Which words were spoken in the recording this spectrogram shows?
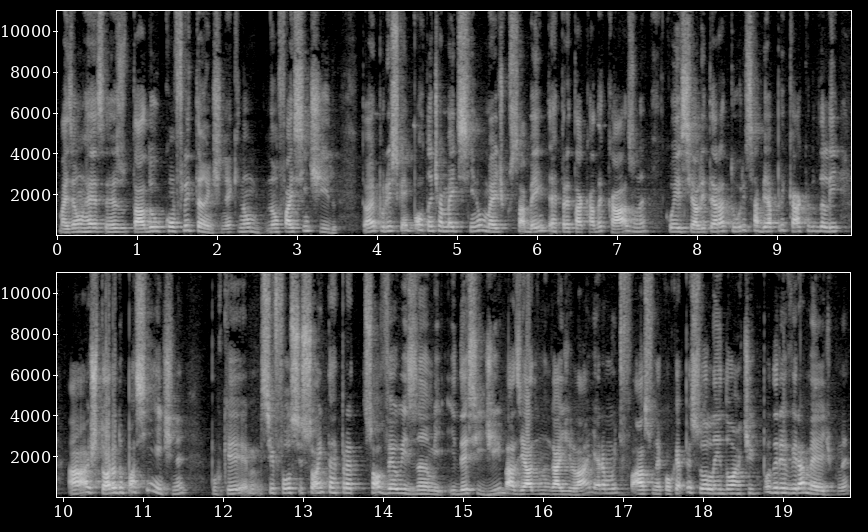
Mas é um resultado conflitante, né? Que não, não faz sentido. Então é por isso que é importante a medicina, o médico saber interpretar cada caso, né? Conhecer a literatura e saber aplicar aquilo dali à história do paciente, né? Porque se fosse só interpretar, só ver o exame e decidir baseado no guideline, era muito fácil, né? Qualquer pessoa lendo um artigo poderia virar médico, né?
